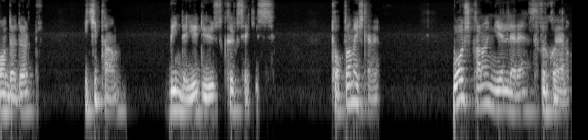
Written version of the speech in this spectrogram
10'da 4. 2 tam 1000'de 748. Toplama işlemi. Boş kalan yerlere sıfır koyalım.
